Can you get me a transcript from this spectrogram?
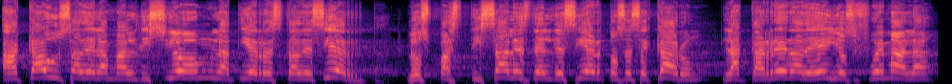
A causa de la maldición, la tierra está desierta. Los pastizales del desierto se secaron, la carrera de ellos fue mala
